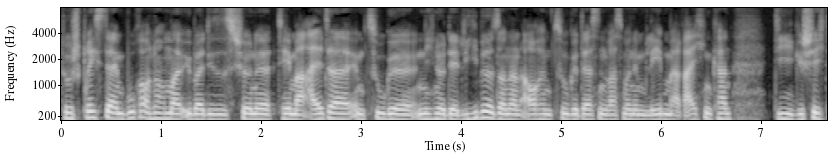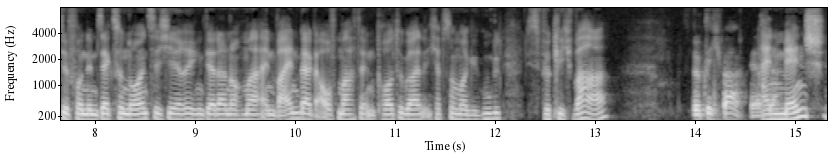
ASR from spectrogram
Du sprichst ja im Buch auch nochmal über dieses schöne Thema Alter im Zuge nicht nur der Liebe, sondern auch im Zuge dessen, was man im Leben erreichen kann. Die Geschichte von dem 96-Jährigen, der da nochmal einen Weinberg aufmachte in Portugal. Ich habe es nochmal gegoogelt. Das ist wirklich wahr wirklich wahr. Ja, ein Mensch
